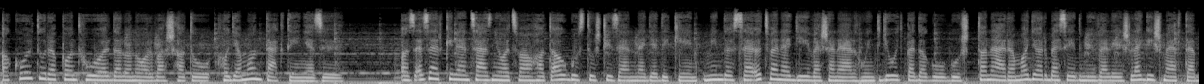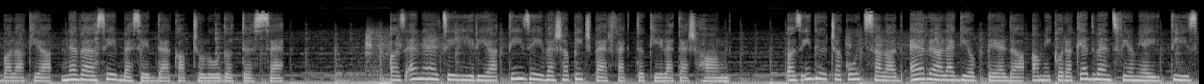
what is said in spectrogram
A kultúra.hu oldalon olvasható, hogy a mondták tényező az 1986. augusztus 14-én mindössze 51 évesen elhunyt gyógypedagógus, tanára magyar beszédművelés legismertebb alakja, neve a szép beszéddel kapcsolódott össze. Az NLC írja, 10 éves a Pitch Perfect tökéletes hang. Az idő csak úgy szalad, erre a legjobb példa, amikor a kedvenc filmjei 10,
